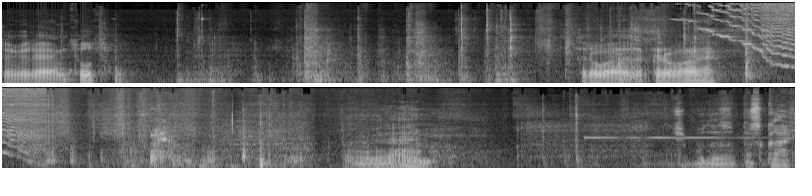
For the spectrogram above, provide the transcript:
Перевіряємо тут. Відкриває, закриває. Перевіряємо. Чи буде запускати.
